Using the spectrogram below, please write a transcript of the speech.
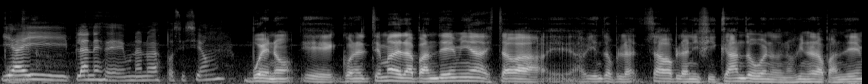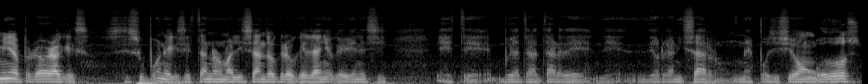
¿Y hay planes de una nueva exposición? Bueno, eh, con el tema de la pandemia estaba eh, habiendo estaba planificando, bueno, nos vino la pandemia, pero ahora que se supone que se está normalizando, creo que el año que viene sí este, voy a tratar de organizar una exposición o dos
